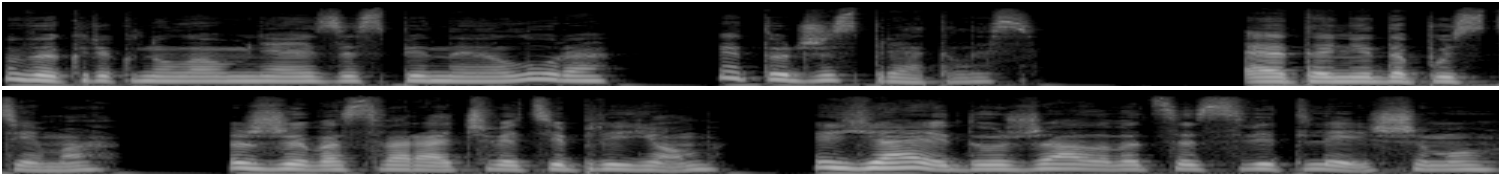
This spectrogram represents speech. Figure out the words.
выкрикнула у меня из-за спины Лура и тут же спряталась. «Это недопустимо. Живо сворачивайте прием. Я иду жаловаться светлейшему».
